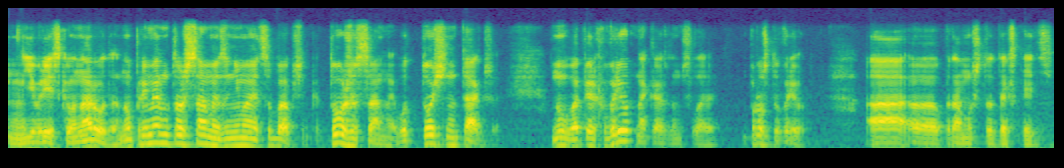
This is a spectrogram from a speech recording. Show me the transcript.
еврейского народа. Но примерно то же самое занимается Бабченко. То же самое, вот точно так же ну, во-первых, врет на каждом слове, просто врет. А, э, потому что, так сказать,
